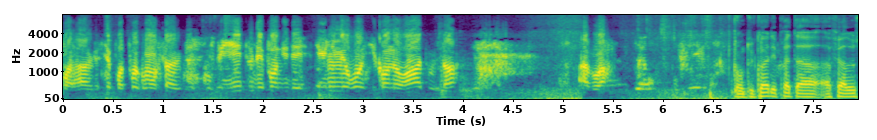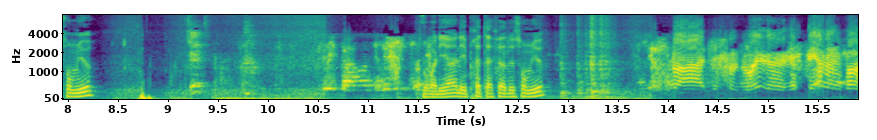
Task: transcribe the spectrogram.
voilà, je sais pas trop comment ça va se goupiller. Tout dépend du, du numéro aussi qu'on aura, tout ça. À voir. En tout cas, elle est prête à, à faire de son mieux? Aurélien, elle est prête à faire de son mieux? Bah, de- ouais, j'espère. Enfin,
